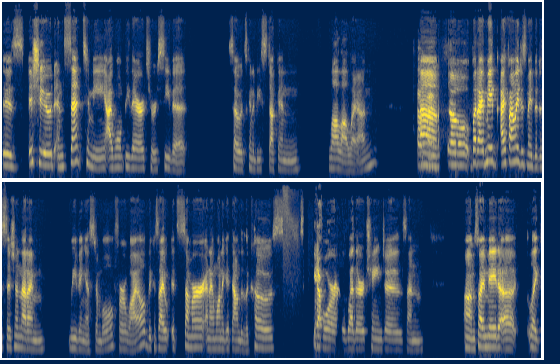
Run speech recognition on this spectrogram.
is issued and sent to me, I won't be there to receive it. So it's going to be stuck in La La Land. Okay. Um, so, but I made, I finally just made the decision that I'm leaving Istanbul for a while because I it's summer and I want to get down to the coast yep. before the weather changes and um so I made a like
